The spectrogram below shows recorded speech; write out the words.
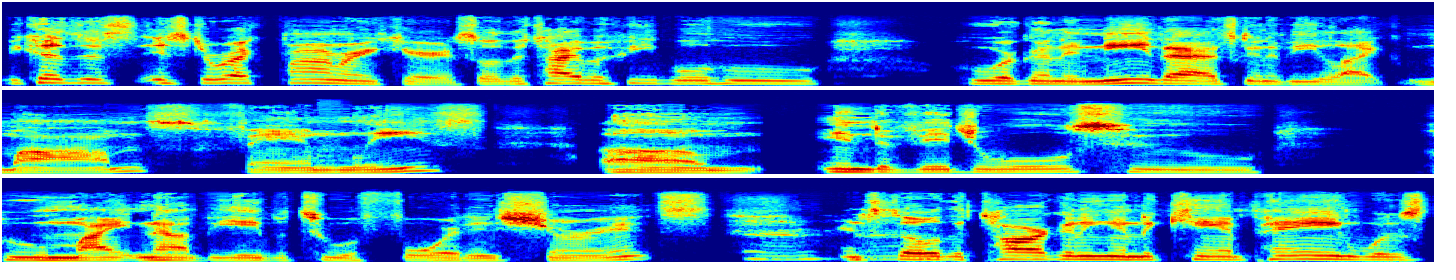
because it's it's direct primary care so the type of people who who are going to need that is going to be like moms, families, um, individuals who who might not be able to afford insurance. Mm-hmm. And so mm-hmm. the targeting in the campaign was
